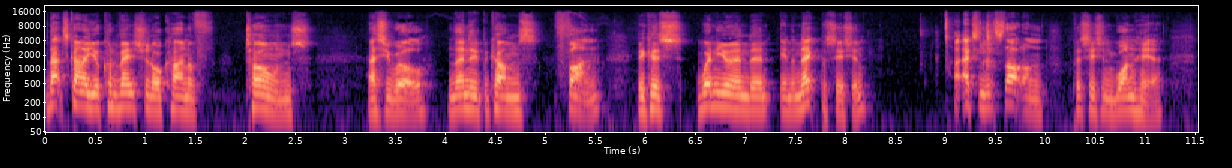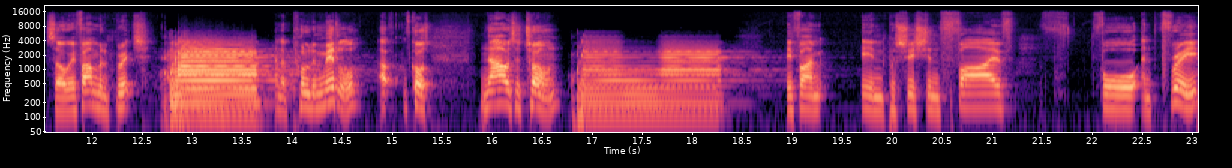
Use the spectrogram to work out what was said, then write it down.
that's kind of your conventional kind of tones, as you will, and then it becomes fun because when you're in the in the neck position, actually let's start on position one here. So if I'm a bridge and I pull the middle, uh, of course, now it's a tone if I'm in position five, four, and three,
